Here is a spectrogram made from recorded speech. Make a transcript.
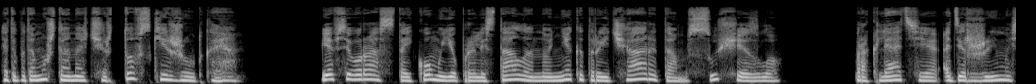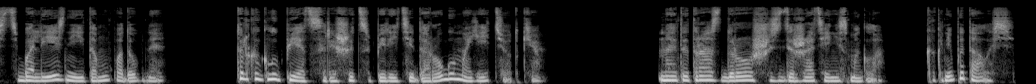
Это потому, что она чертовски жуткая. Я всего раз тайком ее пролистала, но некоторые чары там — сущее зло. Проклятие, одержимость, болезни и тому подобное. Только глупец решится перейти дорогу моей тетке. На этот раз дрожь сдержать я не смогла, как не пыталась.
